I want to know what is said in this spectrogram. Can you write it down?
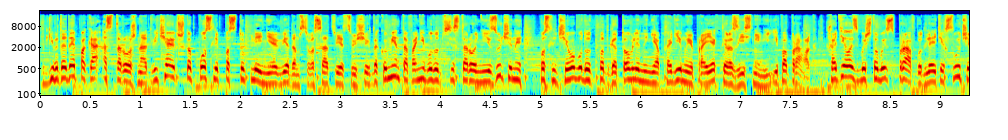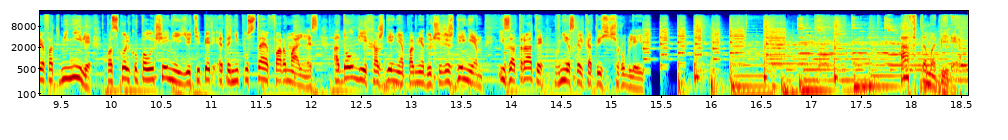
В ГИБДД пока осторожно отвечают, что после поступления в ведомство соответствующих документов они будут всесторонне изучены, после чего будут подготовлены необходимые проекты разъяснений и поправок. Хотелось бы, чтобы справку для этих случаев отменили, поскольку получение ее теперь это не пустая формальность, а долгие хождения по медучреждениям и затраты в несколько тысяч рублей. Автомобили.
